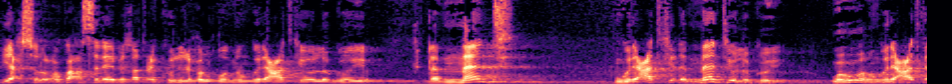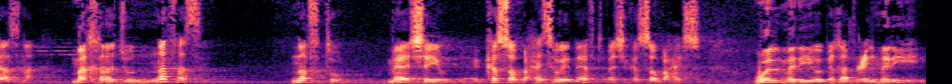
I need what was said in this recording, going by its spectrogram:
yaxsul wuxuu ku xasilaya biqaci kuli lxulquumi hunguri cadkii oo la gooyo. Dhammaantii hunguri cadkii dhammaantii oo la gooyo wa huwa hunguri cadkaasna makhraju nafasi naftu meeshay ka baxayso wey neeftu meeshay ka soo baxayso walmariyi oo biqaci lmariyi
